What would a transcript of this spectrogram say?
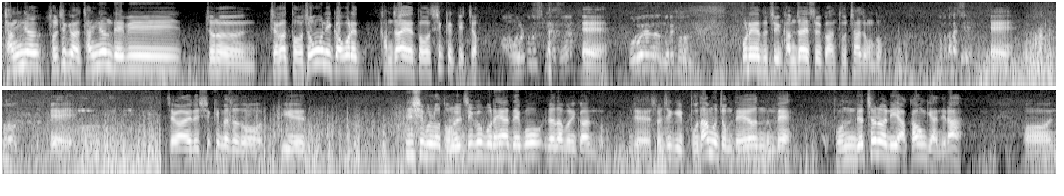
작년 솔직히 말해 작년 대비 저는 제가 더 좋으니까 올해 감자에 또 시켰겠죠 아, 올해 또 시켰어요? 예 올해는 몇 톤? 올해도 지금 감자에 쓸거한 두 차 정도 똑같이 예, 30톤 예, 예. 제가 이래 시키면서도 이게 일시불로 돈을 지급을 해야 되고 이러다 보니까 이제 솔직히 부담은 좀 되었는데 돈 몇천 원이 아까운 게 아니라 어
